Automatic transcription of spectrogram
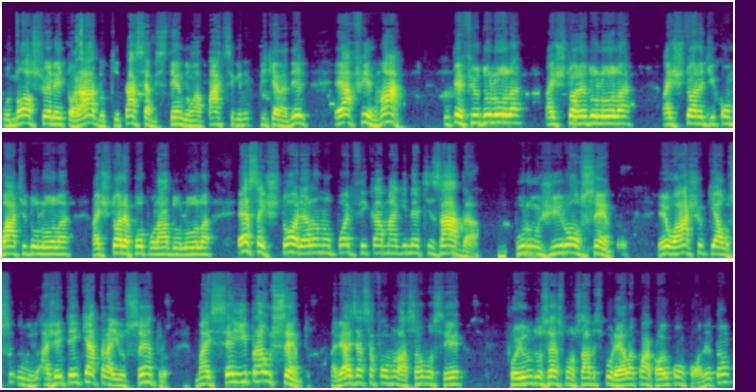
o nosso eleitorado, que está se abstendo, uma parte pequena dele, é afirmar o perfil do Lula, a história do Lula, a história de combate do Lula, a história popular do Lula. Essa história ela não pode ficar magnetizada por um giro ao centro. Eu acho que a gente tem que atrair o centro, mas sem ir para o centro. Aliás, essa formulação você foi um dos responsáveis por ela, com a qual eu concordo. Então,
